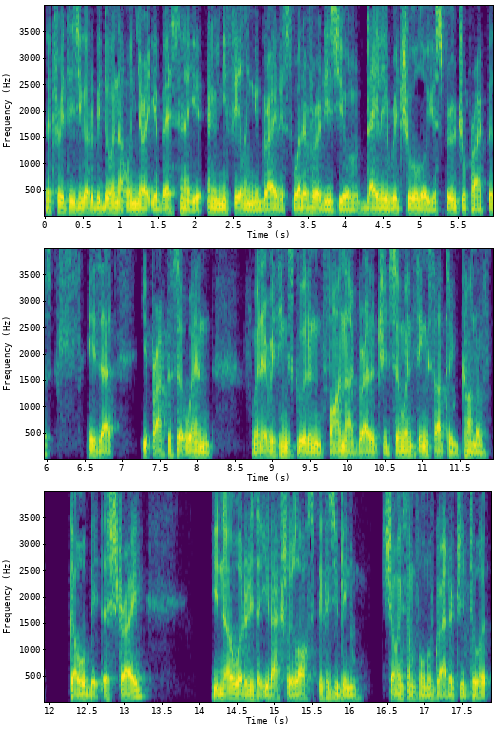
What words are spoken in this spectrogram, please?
the truth is you got to be doing that when you're at your best and, your, and when you're feeling your greatest, whatever it is, your daily ritual or your spiritual practice, is that you practice it when when everything's good and find that gratitude. So when things start to kind of go a bit astray, you know what it is that you've actually lost because you've been showing some form of gratitude to it.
